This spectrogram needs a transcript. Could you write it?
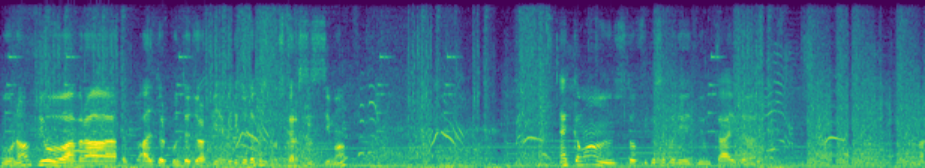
uno, più avrà alto il punteggio alla fine. Vedi che già che sono scarsissimo eh, come on, sto fico sacco di, di un Kaiser. Ma...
